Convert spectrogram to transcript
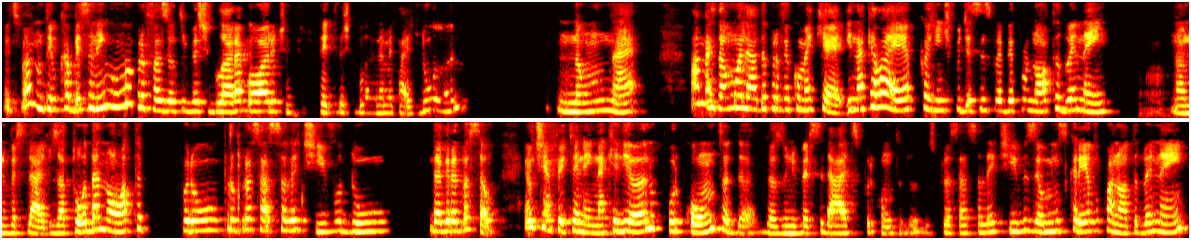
Eu disse: ah, não tenho cabeça nenhuma para fazer outro vestibular agora. Eu tinha feito vestibular na metade do ano não, né? Ah, mas dá uma olhada para ver como é que é. E naquela época a gente podia se inscrever por nota do Enem na universidade, usar toda a nota para o pro processo seletivo do, da graduação. Eu tinha feito Enem naquele ano por conta da, das universidades, por conta do, dos processos seletivos. Eu me inscrevo com a nota do Enem,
